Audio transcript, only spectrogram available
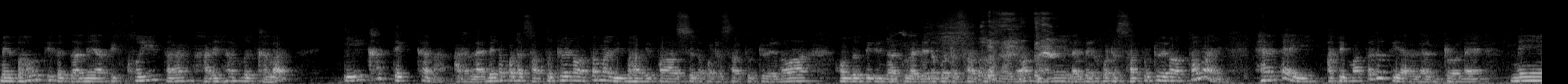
මේ භෞතික ධනෙ අපි කොයි තරම් හරිහම්බ කළත් ඒකත් එක්කම අර ලැබෙනකොට සතුට වෙනවා තමයි විභාගේ පාස් වෙනකොට සතුට වෙනවා. හොඳ බිරිඳක් ලැබෙනකොට සතුට වෙනවා. ධනෙ ලැබෙනකොට සතුට වෙනවා තමයි හැබැයි අපි මතක තියාගන්න ඕනේ මේ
